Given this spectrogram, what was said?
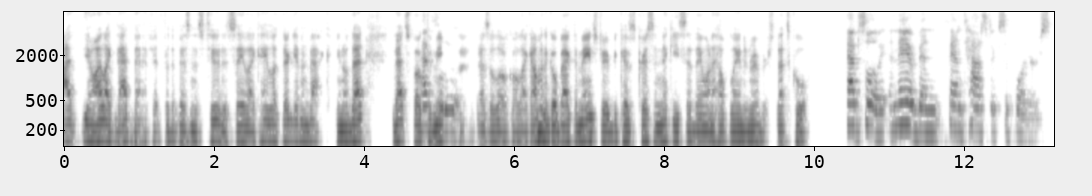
I, you know, I like that benefit for the business too, to say like, Hey, look, they're giving back, you know, that, that spoke Absolutely. to me as a, as a, local, like I'm going to go back to Main Street because Chris and Nikki said they want to help Land and Rivers. That's cool. Absolutely. And they have been fantastic supporters.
